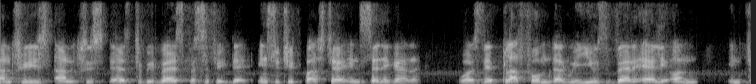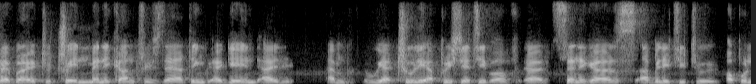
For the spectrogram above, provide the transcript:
countries, and to, uh, to, be very specific, the Institute Pasteur in Senegal was the platform that we used very early on in February to train many countries there. I think, again, I, we are truly appreciative of uh, Senegal's ability to open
